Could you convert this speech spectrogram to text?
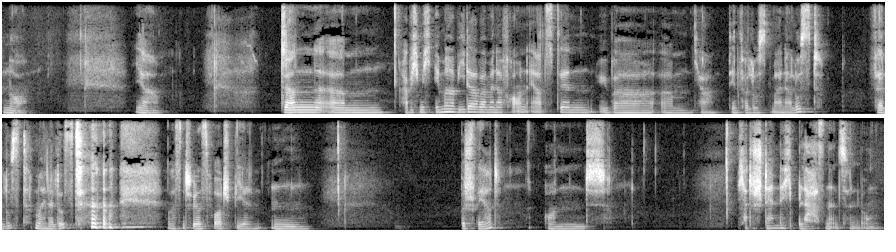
Genau. Ja. Dann ähm, habe ich mich immer wieder bei meiner Frauenärztin über ähm, ja, den Verlust meiner Lust, Verlust meiner Lust, was ein schönes Wortspiel, mm, beschwert. Und ich hatte ständig Blasenentzündungen.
